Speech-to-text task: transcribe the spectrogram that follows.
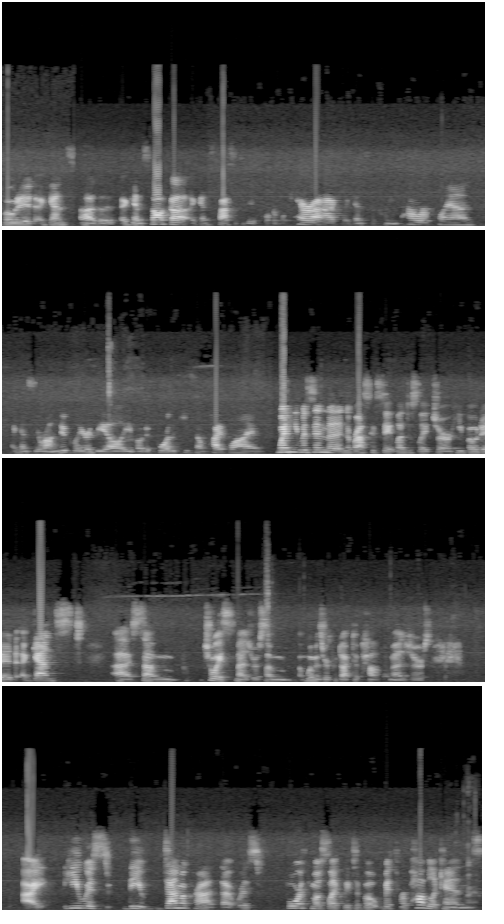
voted against uh, the against DACA, against passage of the Affordable Care Act, against the Clean Power Plan, against the Iran nuclear deal. He voted for the Keystone Pipeline. When he was in the Nebraska state legislature, he voted against uh, some choice measures, some women's reproductive health measures. I he was the Democrat that was fourth most likely to vote with Republicans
